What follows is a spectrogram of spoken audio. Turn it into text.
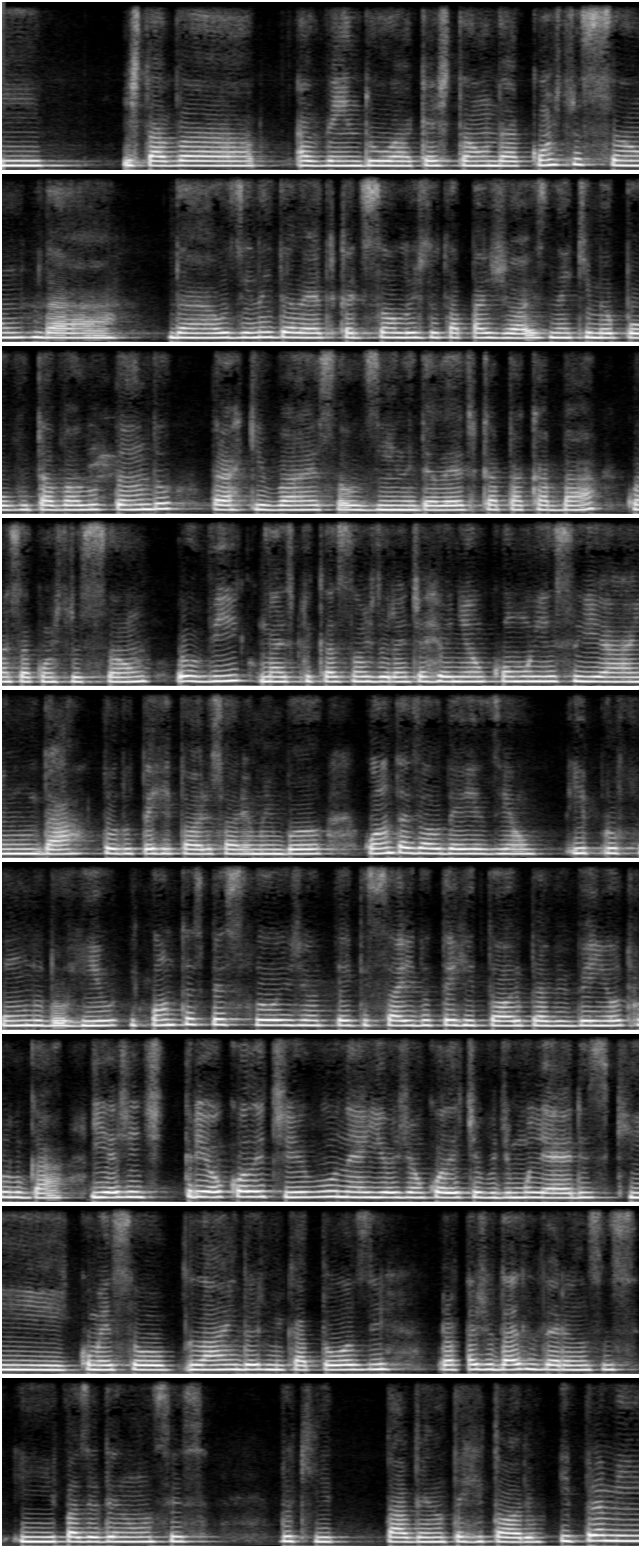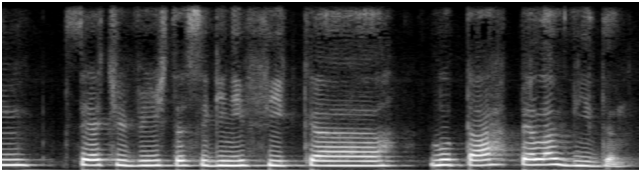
estava havendo a questão da construção da, da usina hidrelétrica de São Luís do Tapajós, né, que meu povo estava lutando para arquivar essa usina hidrelétrica para acabar com essa construção. Eu vi nas explicações durante a reunião como isso ia inundar todo o território Saremembã, quantas aldeias iam ir para o fundo do rio e quantas pessoas iam ter que sair do território para viver em outro lugar. E a gente criou o coletivo, né? E hoje é um coletivo de mulheres que começou lá em 2014 para ajudar as lideranças e fazer denúncias do que está havendo no território. E para mim, ser ativista significa lutar pela vida.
